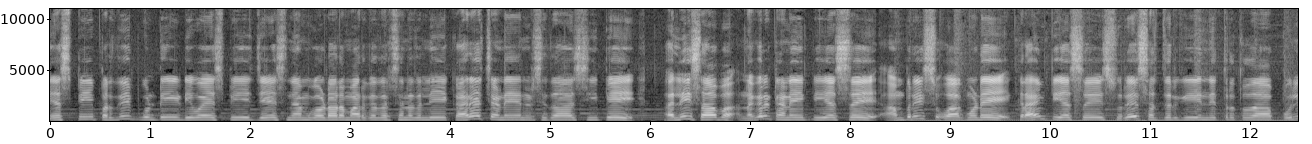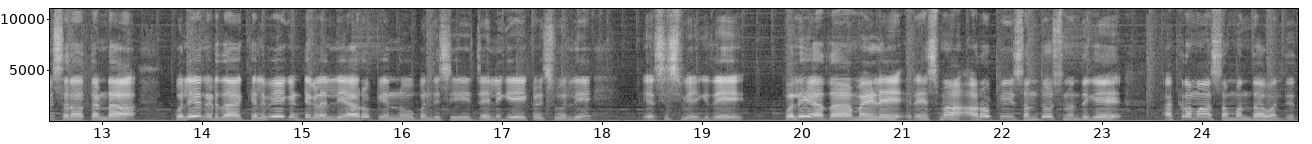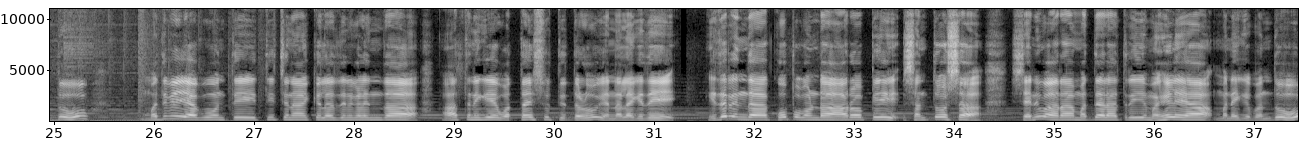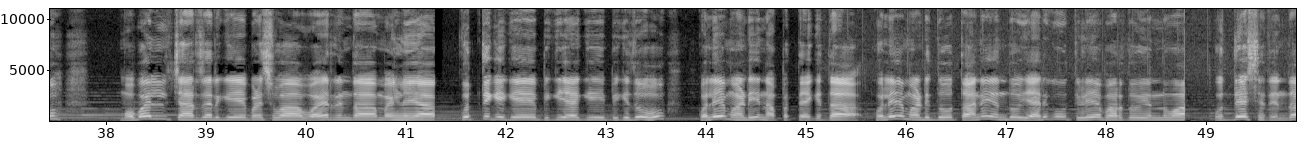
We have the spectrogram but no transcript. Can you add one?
SP Pradeep Gunti, DYSP JS Nyamagoudar ಮಾರ್ಗದರ್ಶನದಲ್ಲಿ ಕಾರ್ಯಾಚರಣೆ ನಡೆಸಿದ ಸಿಪಿಐ ಅಲಿ ಸಾಬ್, ನಗರ ಠಾಣೆ PSI Ambarish Wagmode crime PSI Suresh Hajjargi ನೇತೃತ್ವದ ಪೊಲೀಸರ ತಂಡ ಕೊಲೆ ನಡೆದ ಕೆಲವೇ ಗಂಟೆಗಳಲ್ಲಿ ಆರೋಪಿಯನ್ನು ಬಂಧಿಸಿ ಜೈಲಿಗೆ ಕಳಿಸುವಲ್ಲಿ ಯಶಸ್ವಿಯಾಗಿದೆ. ಕೊಲೆಯಾದ ಮಹಿಳೆ ರೇಷ್ಮಾ ಆರೋಪಿ ಸಂತೋಷ್ನೊಂದಿಗೆ ಅಕ್ರಮ ಸಂಬಂಧ ಹೊಂದಿದ್ದು, ಮದುವೆಯಾಗುವಂತೆ ಇತ್ತೀಚಿನ ಕೆಲ ದಿನಗಳಿಂದ ಆತನಿಗೆ ಒತ್ತಾಯಿಸುತ್ತಿದ್ದಳು ಎನ್ನಲಾಗಿದೆ. ಇದರಿಂದ ಕೋಪಗೊಂಡ ಆರೋಪಿ ಸಂತೋಷ ಶನಿವಾರ ಮಧ್ಯರಾತ್ರಿ ಮಹಿಳೆಯ ಮನೆಗೆ ಬಂದು, ಮೊಬೈಲ್ ಚಾರ್ಜರ್ಗೆ ಬಳಸುವ ವೈರ್ನಿಂದ ಮಹಿಳೆಯ ಕುತ್ತಿಗೆಗೆ ಬಿಗಿಯಾಗಿ ಬಿಗಿದು ಕೊಲೆ ಮಾಡಿ ನಾಪತ್ತೆಯಾಗಿದ್ದ. ಕೊಲೆ ಮಾಡಿದ್ದು ತಾನೇ ಎಂದು ಯಾರಿಗೂ ತಿಳಿಯಬಾರದು ಎನ್ನುವ ಉದ್ದೇಶದಿಂದ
